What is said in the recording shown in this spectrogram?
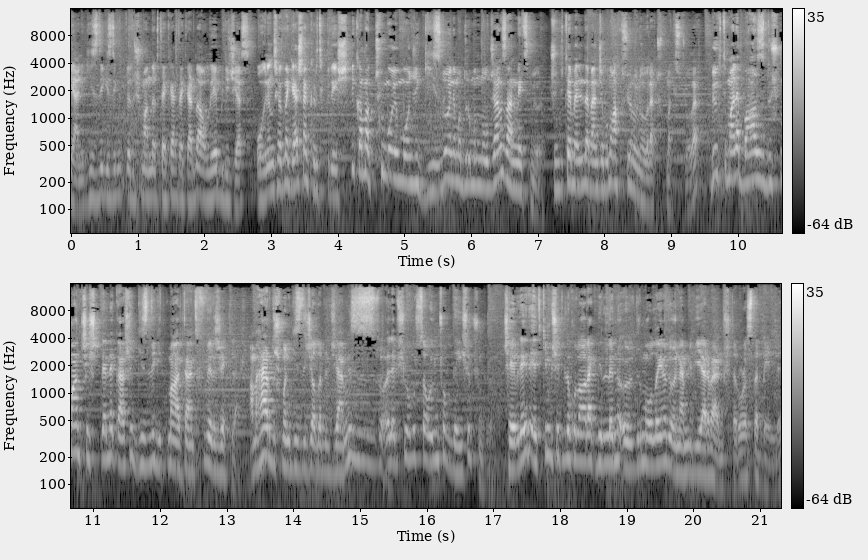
Yani gizli gizli ve düşmanları teker teker de avlayabileceğiz. Oynanış adına gerçekten kritik bir değişiklik ama tüm oyun boyunca gizli oynama durumunun olacağını zannetmiyorum. Çünkü temelinde bence bunu aksiyon oyunu olarak tutmak istiyorlar. Büyük ihtimalle bazı düşman çeşitlerine karşı gizli gitme alternatifi verecekler. Ama her düşmanı gizlice alabileceğimiz öyle bir şey olursa oyun çok değişir çünkü. Çevreyi de etkin bir şekilde kullanarak birilerini öldürme olayına da önemli bir yer vermişler. Orası da belli.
